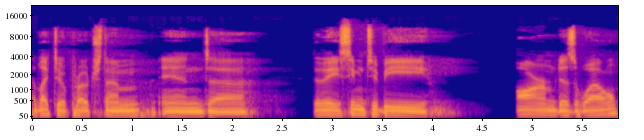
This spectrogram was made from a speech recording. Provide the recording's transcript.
I'd like to approach them, and uh, do they seem to be armed as well?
